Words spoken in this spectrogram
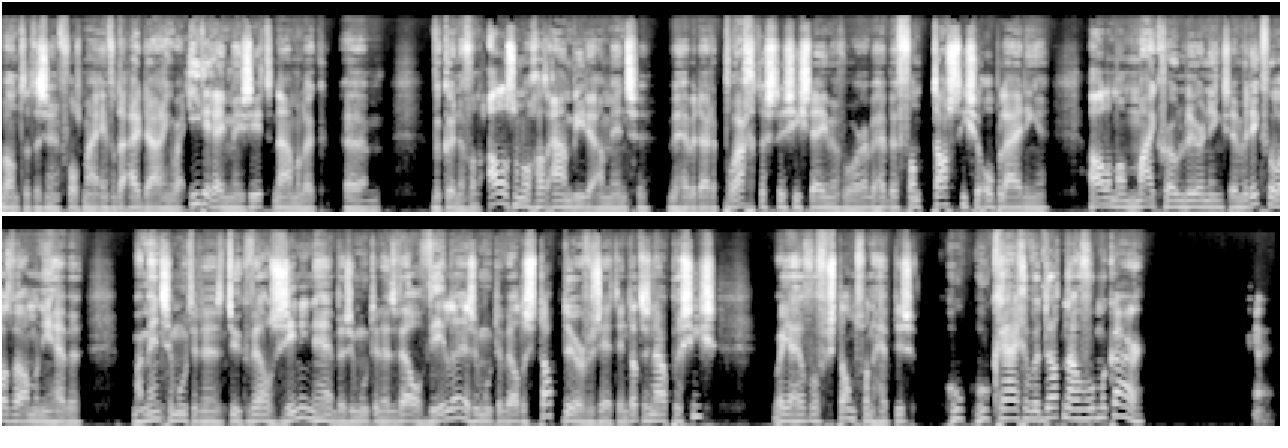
Want dat is een, volgens mij een van de uitdagingen waar iedereen mee zit. Namelijk, um, we kunnen van alles en nog wat aanbieden aan mensen. We hebben daar de prachtigste systemen voor. We hebben fantastische opleidingen. Allemaal micro-learnings en weet ik veel wat we allemaal niet hebben. Maar mensen moeten er natuurlijk wel zin in hebben. Ze moeten het wel willen. Ze moeten wel de stap durven zetten. En dat is nou precies waar jij heel veel verstand van hebt. Dus hoe, hoe krijgen we dat nou voor elkaar? Ja.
